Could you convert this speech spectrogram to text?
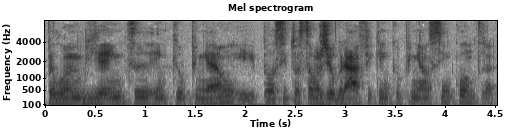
pelo ambiente em que o Pinhão e pela situação geográfica em que o Pinhão se encontra,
